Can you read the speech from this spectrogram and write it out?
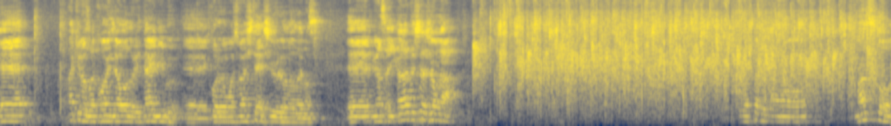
えー、秋の座高円寺踊り第2部、えー、これをもちまして終了でございます。えー、皆さんいかがでしたでしょうか？やっぱりあのマスクを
